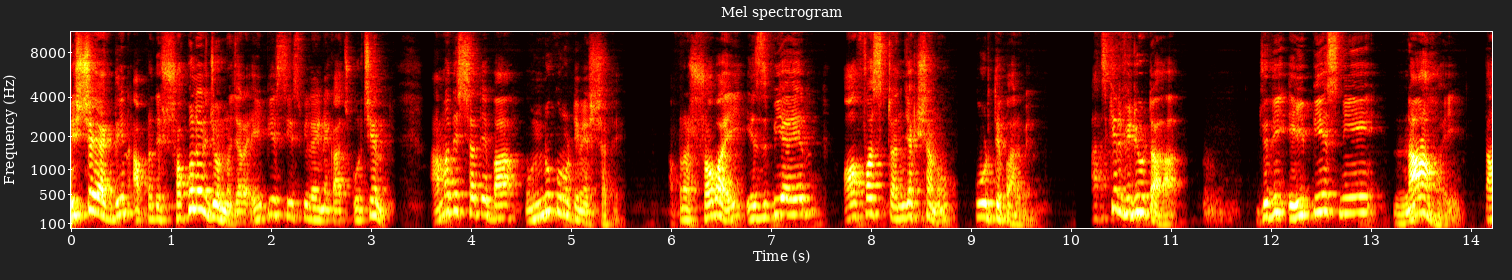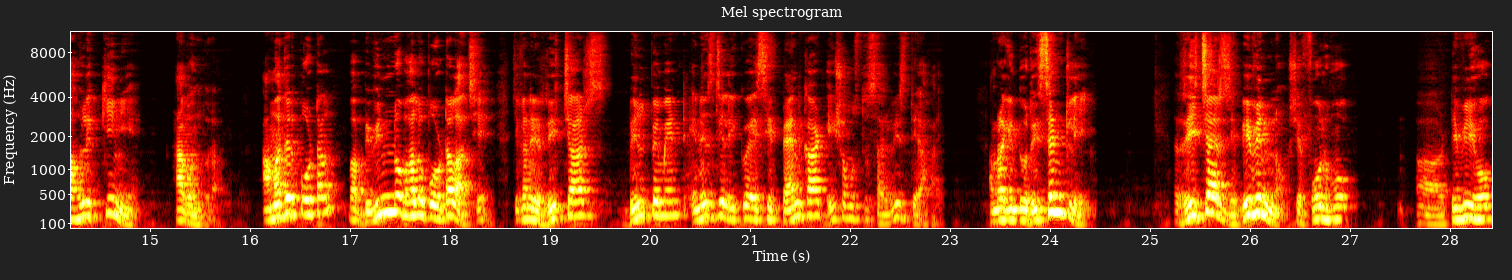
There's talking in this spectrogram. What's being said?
নিশ্চয়ই একদিন আপনাদের সকলের জন্য যারা এপিএস সিএসপি লাইনে কাজ করছেন, আমাদের সাথে বা অন্য কোনো টিমের সাথে আপনারা সবাই এসবিআই এর অফার্স ট্রানজ্যাকশনও করতে পারবেন। আজকের ভিডিওটা যদি এইপিএস নিয়ে না হয়, তাহলে কি নিয়ে? হ্যাঁ বন্ধুরা, আমাদের পোর্টাল বা বিভিন্ন ভালো পোর্টাল আছে যেখানে রিচার্জ বিল পেমেন্ট এনএসডিএল ইকুআইসি প্যান কার্ড এই সমস্ত সার্ভিস দেওয়া হয়। আমরা কিন্তু রিসেন্টলি রিচার্জে বিভিন্ন, সে ফোন হোক টিভি হোক,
